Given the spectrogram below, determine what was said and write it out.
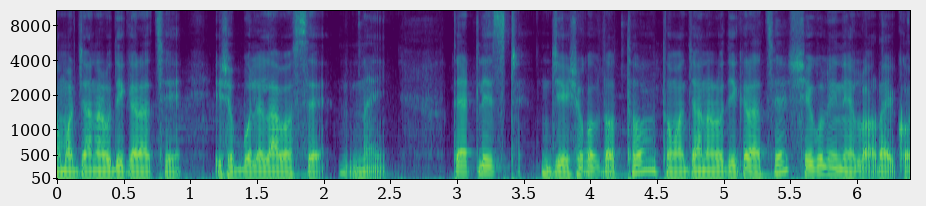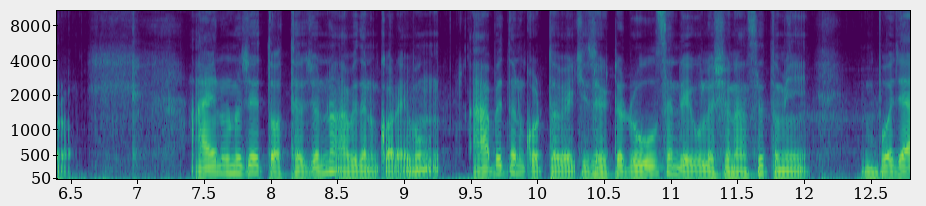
আমার জানার অধিকার আছে, এসব বলে লাভ আছে? নাই। তো অ্যাটলিস্ট যে সকল তথ্য তোমার জানার অধিকার আছে সেগুলি নিয়ে লড়াই করো। আইন অনুযায়ী তথ্যের জন্য আবেদন করা এবং আবেদন করতে হবে। কিছু একটা রুলস অ্যান্ড রেগুলেশন আছে, তুমি যা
